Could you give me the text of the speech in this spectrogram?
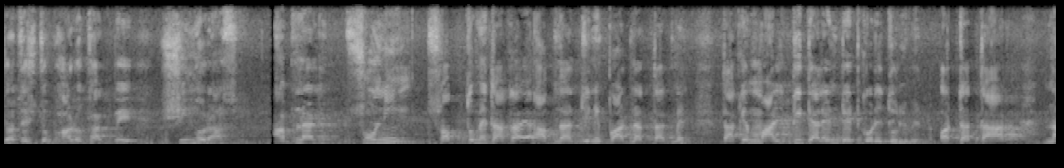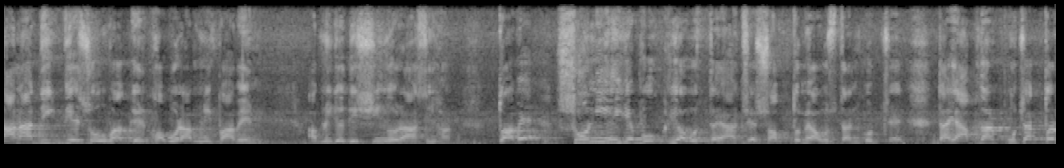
যথেষ্ট ভালো থাকবে সিংহ রাশি। আপনার শনি সপ্তমে থাকায় আপনার যিনি পার্টনার থাকবেন, তাকে মাল্টি ট্যালেন্টেড করে তুলবেন। অর্থাৎ তার নানা দিক দিয়ে সৌভাগ্যের খবর আপনি পাবেন, আপনি যদি সিংহ রাশি হন। তবে শনি এই যে বক্রি অবস্থায় আছে, সপ্তমে অবস্থান করছে, তাই আপনার পঁচাত্তর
